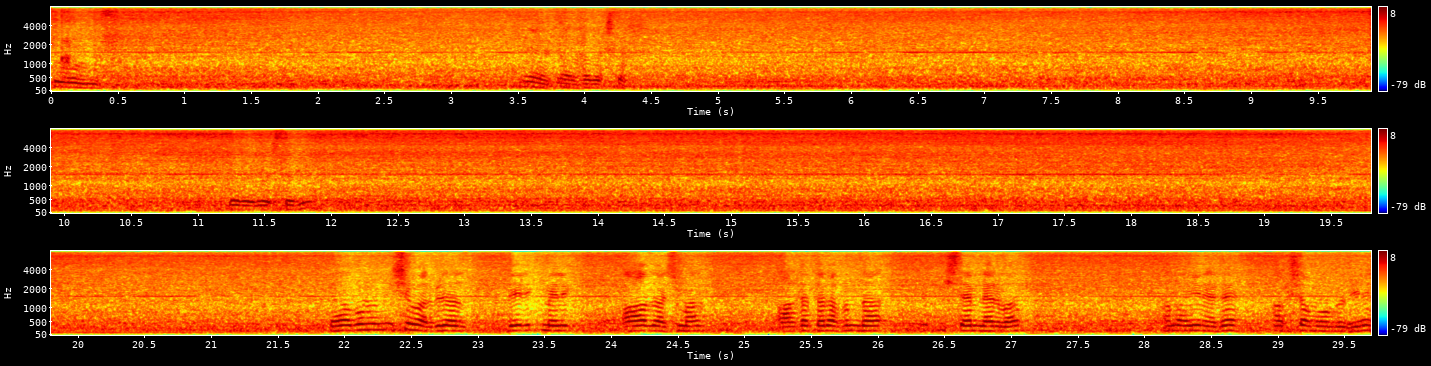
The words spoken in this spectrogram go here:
Şu olmuş. Evet arkadaşlar. Şöyle göstereyim. Ya bunun işi var. Biraz delik melik ağız açma. Arka tarafında işlemler var. Ama yine de akşam oldu diye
